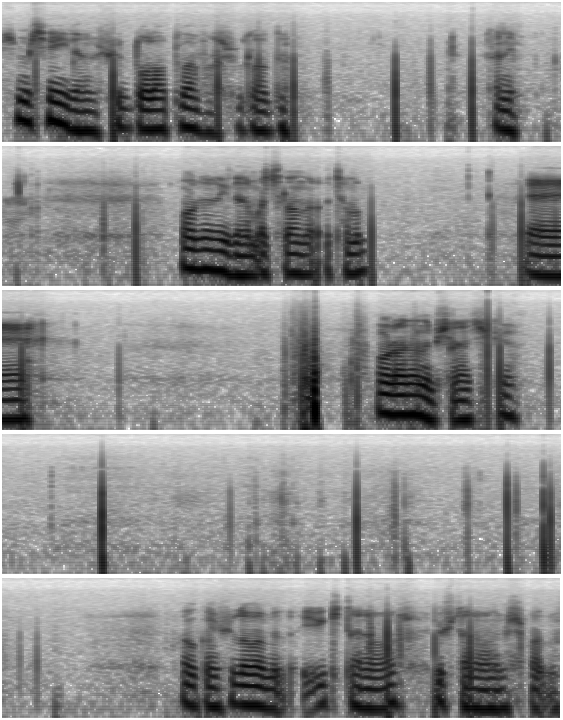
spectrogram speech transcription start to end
Şimdi şey gidelim. Şu dolaplar var şuralarda. Hani oralara gidelim. Açılanları açalım. Ee, oradan da bir şeyler çıkıyor. Bakın şurada var iki tane var. Üç tane varmış pardon.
